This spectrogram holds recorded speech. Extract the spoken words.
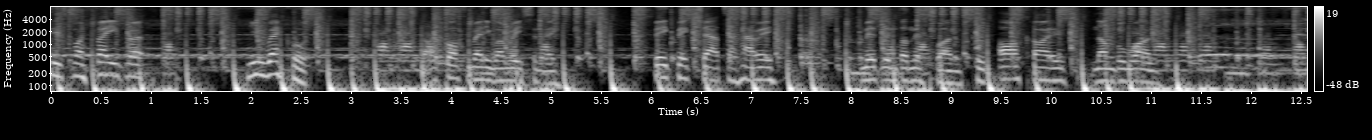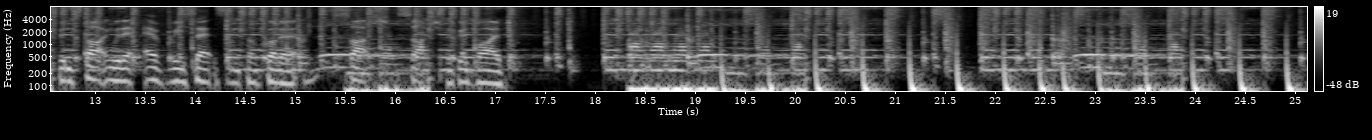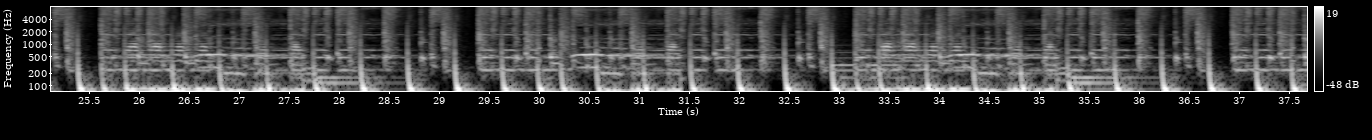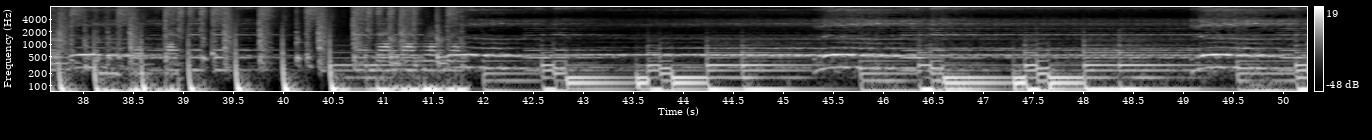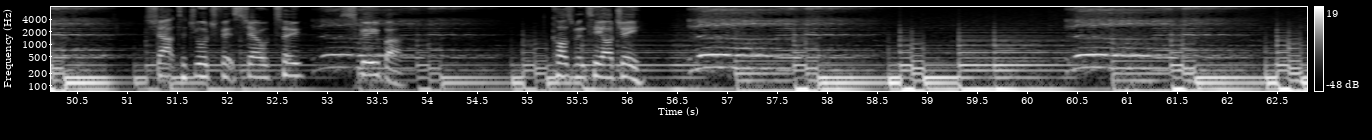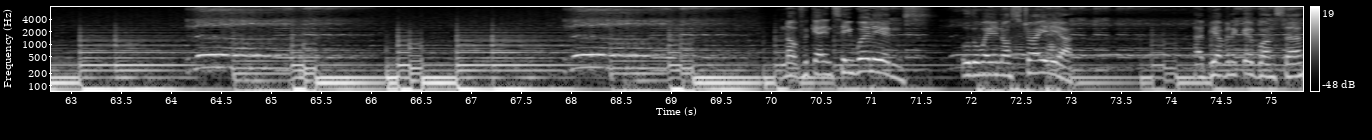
This is my favourite new record that I've got from anyone recently. Big, big shout to Harry Midland on this one. It's called Archives Number One. I've been starting with it every set since I've got it. Such, such a good vibe. Shout to George Fitzgerald too. Scuba. Cosmin TRG. Not forgetting T. Williams, all the way in Australia. Hope you're having a good one, sir.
